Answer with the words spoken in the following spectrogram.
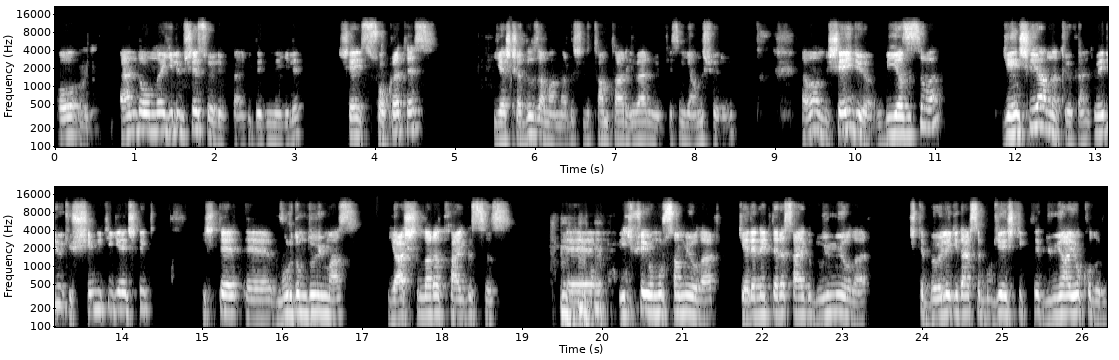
O ben de onunla ilgili bir şey söyleyeyim belki dediğinle ilgili. Şey Sokrates yaşadığı zamanlarda şimdi tam tarihi vermiyorum kesin yanlış veriyorum. tamam mı? Şey diyor bir yazısı var. Gençliği anlatıyor kanki ve diyor ki şimdiki gençlik işte e, vurdum duymaz, yaşlılara saygısız, e, hiçbir şey umursamıyorlar, geleneklere saygı duymuyorlar. İşte böyle giderse bu gençlikte dünya yok olur.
